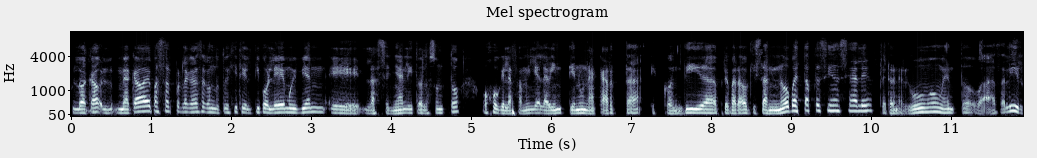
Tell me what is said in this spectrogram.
lo acabo, me acaba de pasar por la cabeza cuando tú dijiste que el tipo lee muy bien eh, la señal y todo el asunto. Ojo que la familia Lavín tiene una carta escondida, preparado quizás no para estas presidenciales, pero en algún momento va a salir.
